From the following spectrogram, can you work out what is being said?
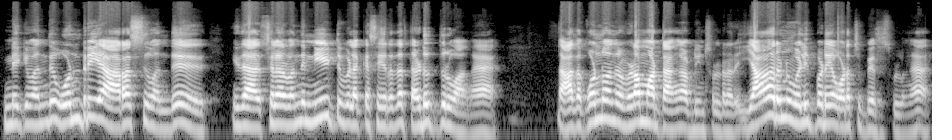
இன்னைக்கு வந்து ஒன்றிய அரசு வந்து இதை சிலர் வந்து நீட்டு விளக்க செய்யறத தடுத்துருவாங்க. அதை கொண்டு வந்து விட மாட்டாங்க அப்படின்னு சொல்றாரு. யாருன்னு வெளிப்படையா உடைச்சு பேச சொல்லுங்க.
